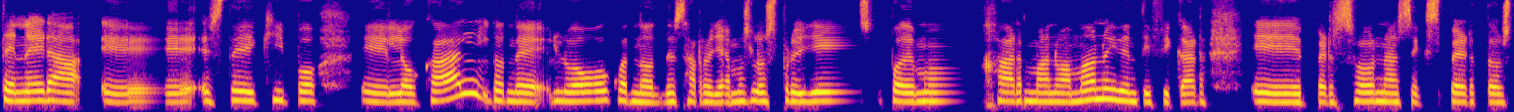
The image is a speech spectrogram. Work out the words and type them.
tener a este equipo local donde luego cuando desarrollamos los proyectos podemos mano a mano, identificar eh, personas, expertos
